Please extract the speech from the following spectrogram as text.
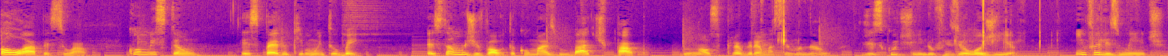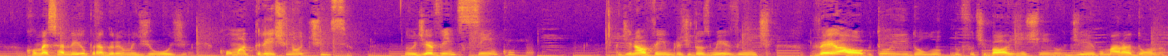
Olá, pessoal! Como estão? Espero que muito bem. Estamos de volta com mais um bate-papo do nosso programa semanal discutindo fisiologia. Infelizmente, começarei o programa de hoje com uma triste notícia. No dia 25 de novembro de 2020, veio a óbito o ídolo do futebol argentino, Diego Maradona.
